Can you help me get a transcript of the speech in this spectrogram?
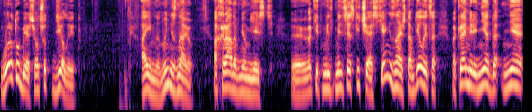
Город убежище, он что-то делает. А именно, ну не знаю, охрана в нем есть, э, какие-то милицейские части. Я не знаю, что там делается. По крайней мере, не, не,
